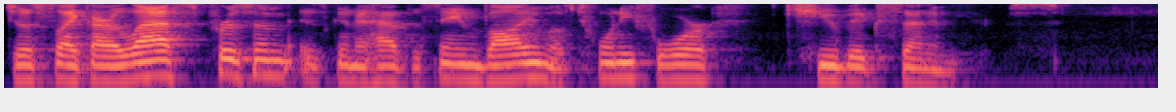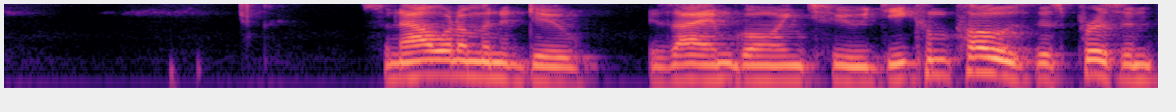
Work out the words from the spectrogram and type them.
Just like our last prism is going to have the same volume of 24 cubic centimeters. So now what I'm going to do is I am going to decompose this prism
